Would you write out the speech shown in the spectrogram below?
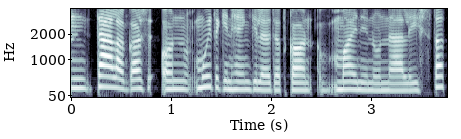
Mm, Täällä on, on muitakin henkilöitä, jotka on maininnut nämä listat.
